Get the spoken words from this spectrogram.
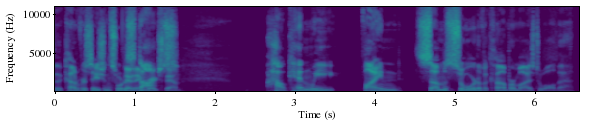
the conversation sort of Everything breaks stops. down. How can we find some sort of a compromise to all that?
